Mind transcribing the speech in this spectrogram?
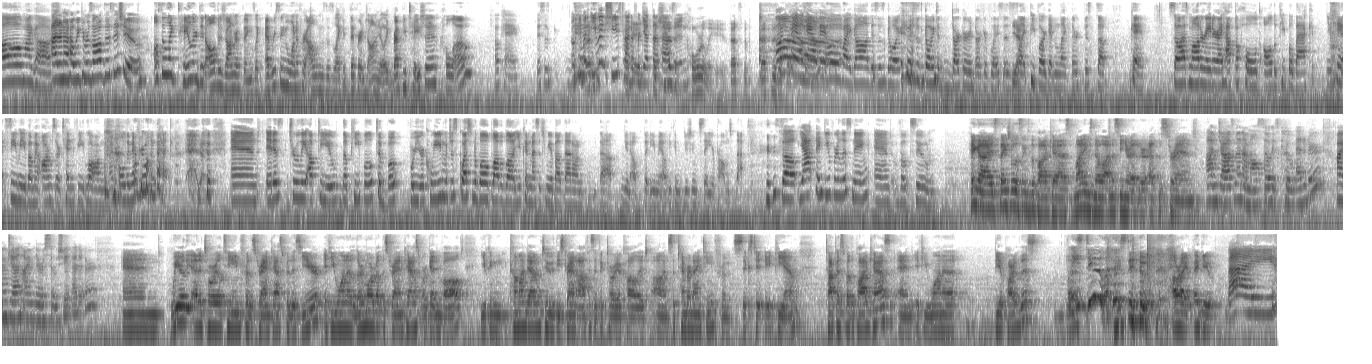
Oh my gosh. I don't know how we can resolve this issue. Also, like Taylor did all the genre things. Like every single one of her albums is like a different genre. Like Reputation. Hello. Okay, this is. Okay, but even she's trying to forget that but she does it happened. poorly. That's the that's the oh, Okay, difference. okay, okay. Oh my god, this is going. This is going to darker and darker places. Yeah. like people are getting like their fists up. Okay, so as moderator, I have to hold all the people back. You can't see me, but my arms are ten feet long and I'm holding everyone back. Yeah. and it is truly up to you, the people, to vote for your queen, which is questionable. Blah blah blah. You can message me about that on, uh, you know, the email. You can you can say your problems with that. so yeah, thank you for listening and vote soon. Hey guys, thanks for listening to the podcast. My name is Noah. I'm a senior editor at The Strand. I'm Jasmine. I'm also his co-editor. I'm Jen. I'm their associate editor. And we are the editorial team for the Strandcast for this year. If you want to learn more about the Strandcast or get involved, you can come on down to the Strand office at Victoria College on September 19th from 6 to 8 p.m. Talk to us about the podcast, and if you want to be a part of this, Please us- do. Please do. All right, thank you. Bye.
